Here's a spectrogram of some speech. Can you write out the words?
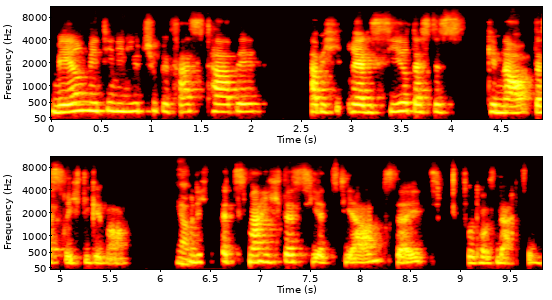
mehr mit in YouTube befasst habe, habe ich realisiert, dass das genau das Richtige war. Ja. Und ich, jetzt mache ich das jetzt ja seit 2018.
